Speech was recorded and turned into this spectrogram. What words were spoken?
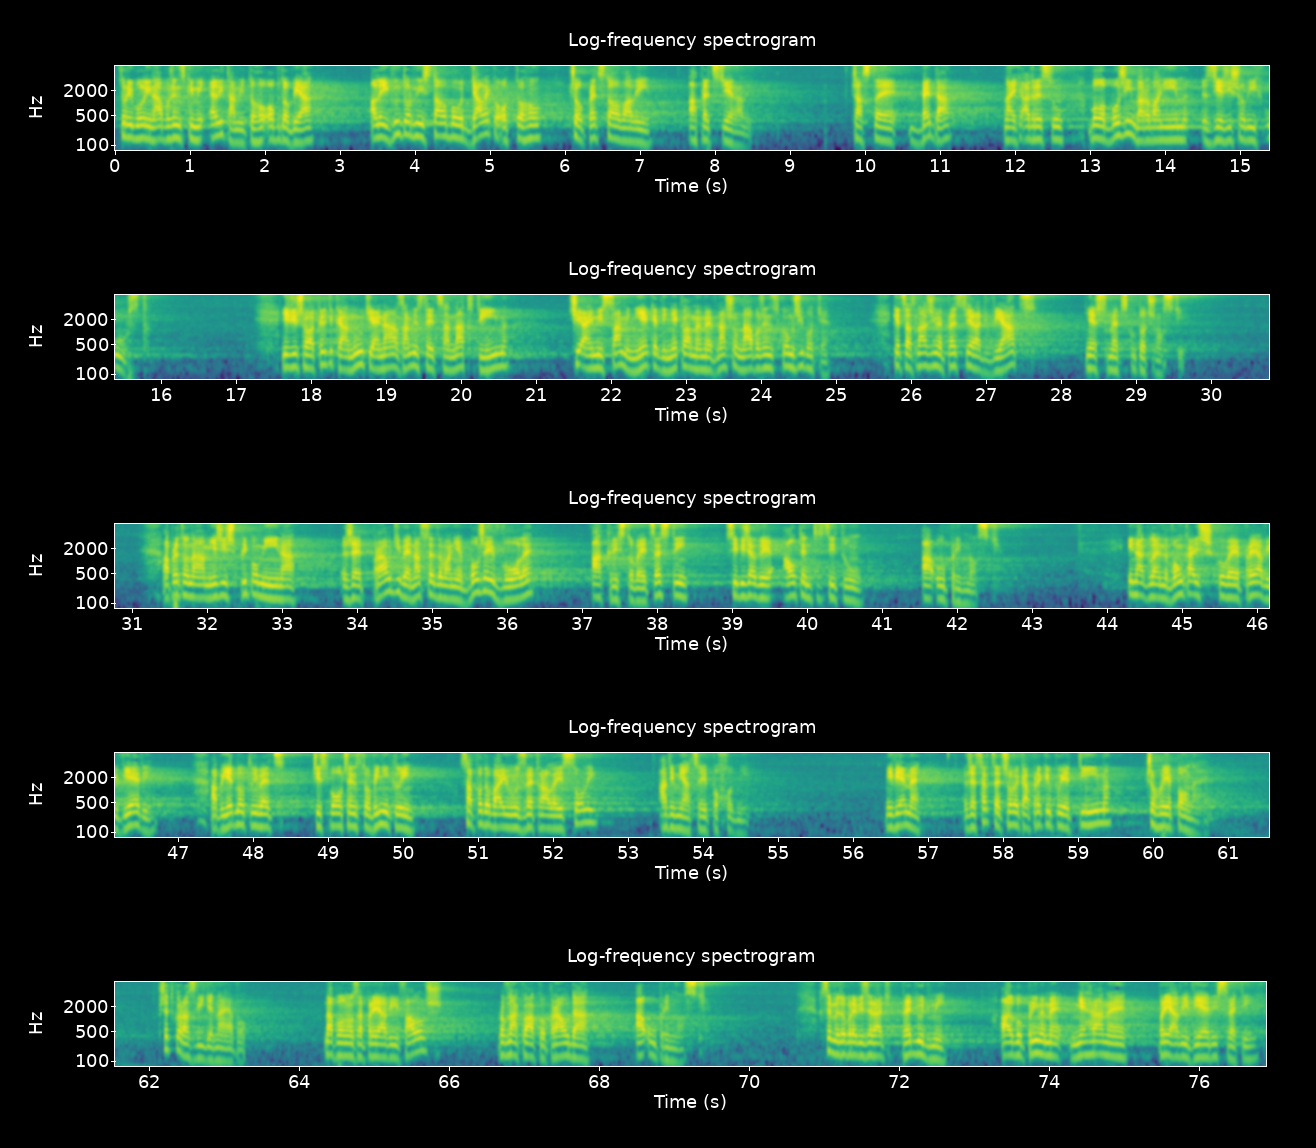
ktorí boli náboženskými elitami toho obdobia, ale ich vnútorný stav bol ďaleko od toho, čo predstavovali a predstierali. Časté beda na ich adresu bolo Božím varovaním z Ježišových úst – Ježišova kritika núti aj nás zamyslieť sa nad tým, či aj my sami niekedy neklameme v našom náboženskom živote, keď sa snažíme predstierať viac, než sme v skutočnosti. A preto nám Ježiš pripomína, že pravdivé nasledovanie Božej vôle a Kristovej cesty si vyžaduje autenticitu a úprimnosť. Inak len vonkajškové prejavy viery aby jednotlivec či spoločenstvo vynikli, sa podobajú z vetralej soli a dymiacej pochodni. My vieme, že srdce človeka prekypuje tým, čo je plné. Všetko raz vyjde najavo. Naplno sa prejaví faloš, rovnako ako pravda a úprimnosť. Chceme dobre vyzerať pred ľuďmi, alebo príjmeme nehrané prejavy viery svetých.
